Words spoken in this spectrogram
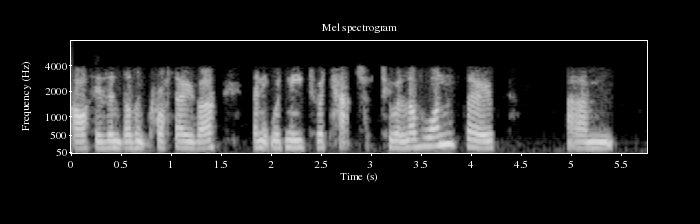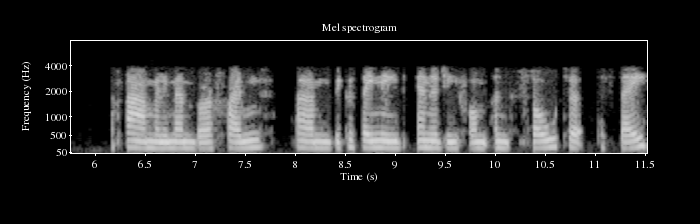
passes and doesn't cross over, then it would need to attach to a loved one. So, um, a family member, a friend, um, because they need energy from a soul to, to stay.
